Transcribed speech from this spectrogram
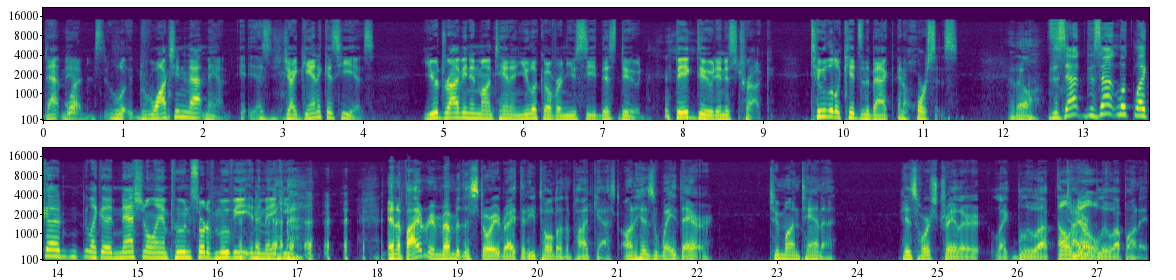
that man l- watching that man as gigantic as he is? You're driving in Montana and you look over and you see this dude, big dude in his truck, two little kids in the back, and horses. I know. Does that does that look like a like a National Lampoon sort of movie in the making? And if I remember the story right that he told on the podcast, on his way there to Montana, his horse trailer like blew up. The Oh, tire no. blew up on it.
